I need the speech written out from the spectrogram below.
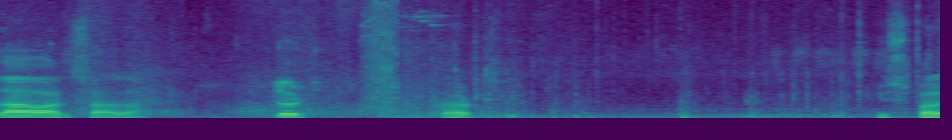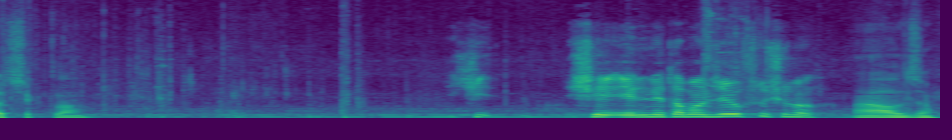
daha var dışarıda. 4. Dört. Yüz para çıktı lan. 2 şey eline tabanca yoksa şunu al. Ha alacağım.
